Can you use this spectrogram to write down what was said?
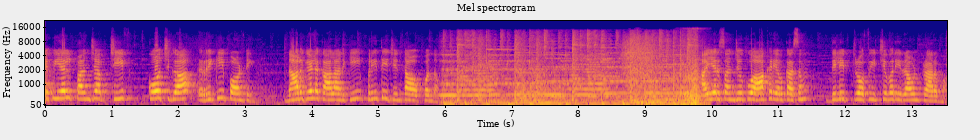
ఐపీఎల్ పంజాబ్ చీఫ్ కోచ్గా రికీ పాంటింగ్. నాలుగేళ్ళ కాలానికి ప్రీతి జింతా ఒప్పందం. అయ్యర్ సంజుకు ఆఖరి అవకాశం. దిలీప్ ట్రోఫీ చివరి రౌండ్ ప్రారంభం.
